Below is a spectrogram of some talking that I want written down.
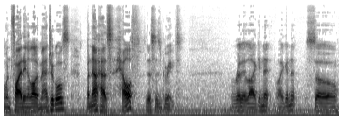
when fighting a lot of magicals. But now has health. This is great. Really liking it, liking it. So,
